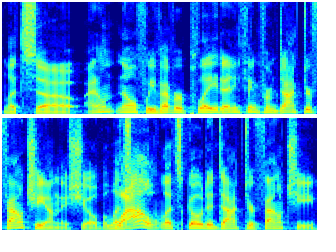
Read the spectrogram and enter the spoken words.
Let's. Uh, I don't know if we've ever played anything from Dr. Fauci on this show, but let's, wow. let's go to Dr. Fauci.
